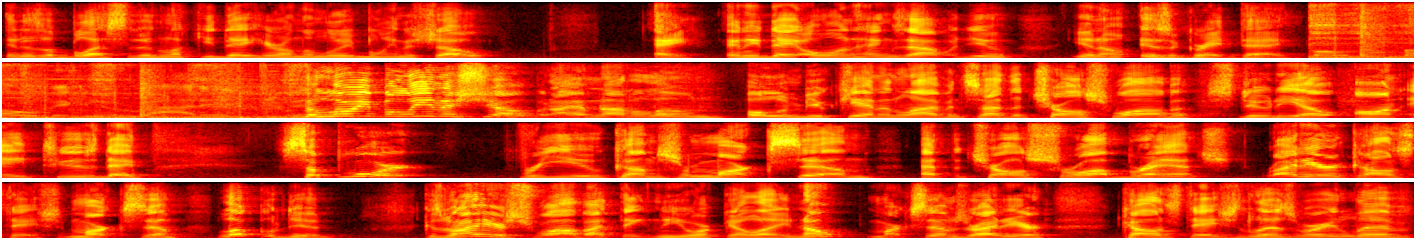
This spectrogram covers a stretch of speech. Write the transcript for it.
It is a blessed and lucky day here on the Louie Belina Show. Hey, any day Olin hangs out with you, you know, is a great day. The Louie Belina Show, but I am not alone. Olin Buchanan live inside the Charles Schwab studio on a Tuesday. Support for you comes from Mark Sim at the Charles Schwab branch right here in College Station. Mark Sim, local dude. Because when I hear Schwab, I think New York, LA. No, Mark Sim's right here. College Station lives where he live,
